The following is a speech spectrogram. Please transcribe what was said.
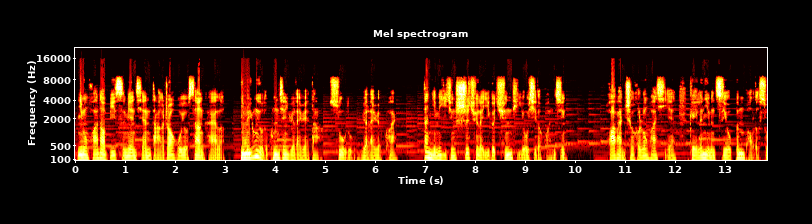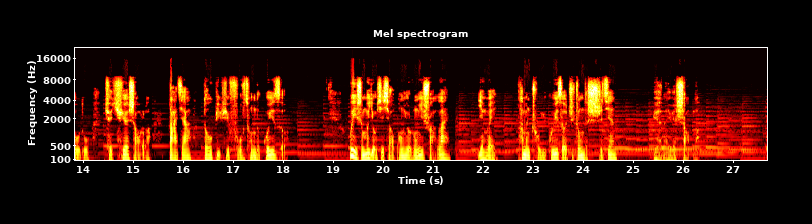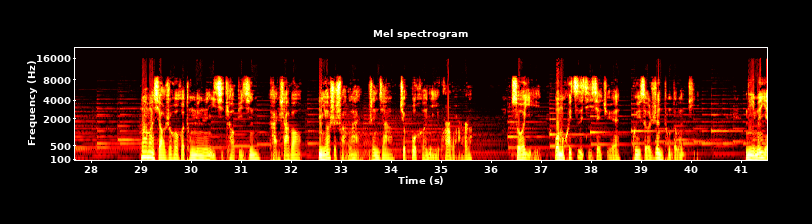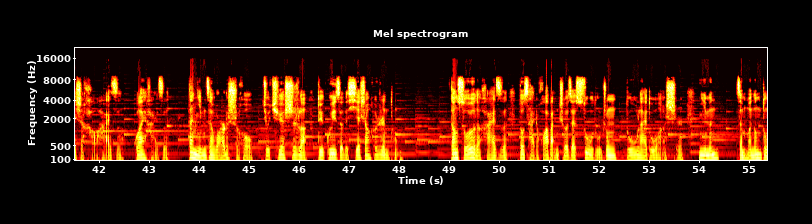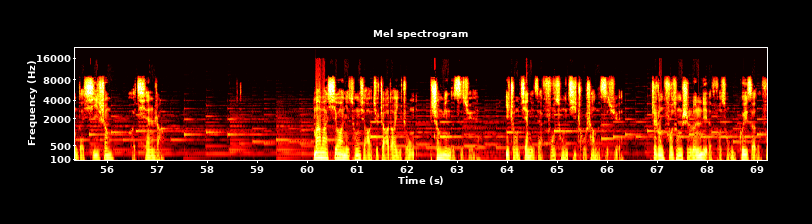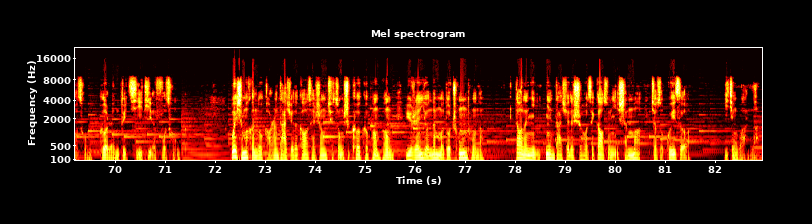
你们滑到彼此面前打个招呼又散开了。你们拥有的空间越来越大，速度越来越快，但你们已经失去了一个群体游戏的环境。滑板车和轮滑鞋给了你们自由奔跑的速度，却缺少了大家都必须服从的规则。为什么有些小朋友容易耍赖？因为他们处于规则之中的时间越来越少了。妈妈小时候和同龄人一起跳皮筋、砍沙包，你要是耍赖，人家就不和你一块玩了。所以我们会自己解决规则认同的问题。你们也是好孩子、乖孩子，但你们在玩的时候就缺失了对规则的协商和认同。当所有的孩子都踩着滑板车在速度中独来独往时，你们怎么能懂得牺牲和谦让？妈妈希望你从小就找到一种生命的自觉，一种建立在服从基础上的自觉。这种服从是伦理的服从、规则的服从、个人对集体的服从。为什么很多考上大学的高材生却总是磕磕碰碰，与人有那么多冲突呢？到了你念大学的时候，再告诉你什么叫做规则，已经晚了。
